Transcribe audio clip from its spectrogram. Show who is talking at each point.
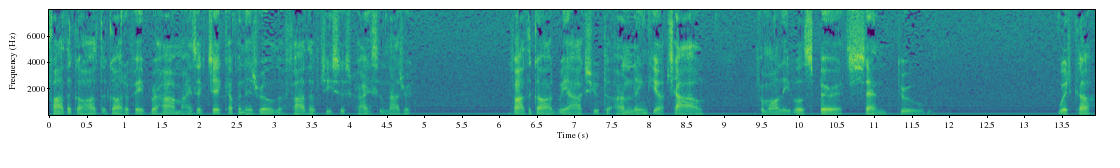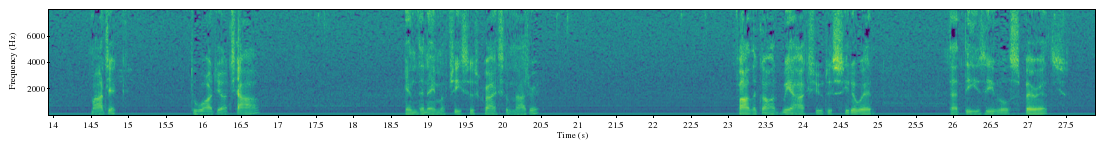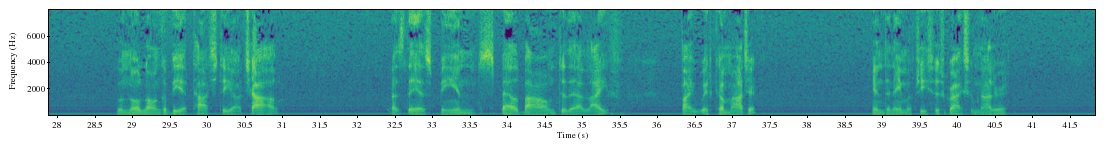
Speaker 1: Father God, the God of Abraham, Isaac, Jacob, and Israel, the Father of Jesus Christ of Nazareth. Father God, we ask you to unlink your child from all evil spirits sent through Wicca, magic, toward your child. In the name of Jesus Christ of Nazareth. Father God, we ask you to see to it that these evil spirits will no longer be attached to your child as they has been spellbound to their life by Wicca magic in the name of Jesus Christ of Nazareth.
